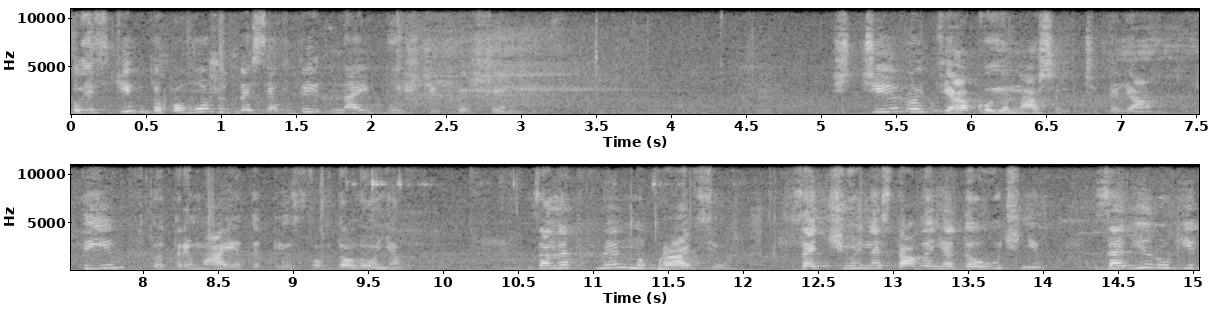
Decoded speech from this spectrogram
близьких допоможуть досягти найвищих вершин. Щиро дякую нашим вчителям, тим, хто тримає дитинство в долонях, за натхненну працю, за чуйне ставлення до учнів, за віру в їх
